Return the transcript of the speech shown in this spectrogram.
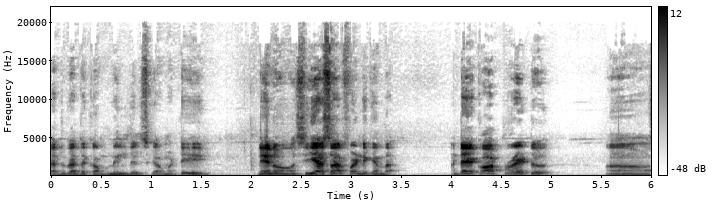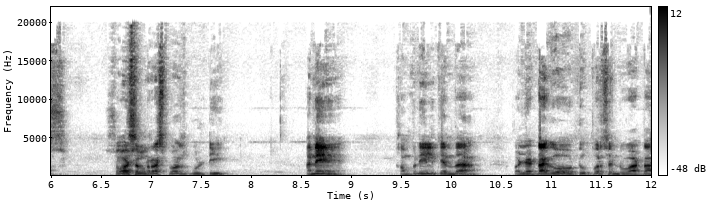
పెద్ద పెద్ద కంపెనీలు తెలుసు కాబట్టి నేను సిఎస్ఆర్ ఫండ్ కింద అంటే కార్పొరేట్ సోషల్ రెస్పాన్సిబిలిటీ అనే కంపెనీల కింద వాళ్ళు ఎట్టాగో టూ పర్సెంట్ వాటా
